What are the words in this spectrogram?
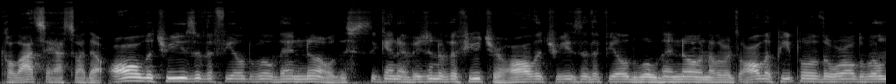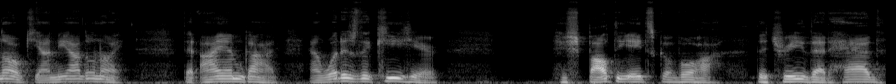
that all the trees of the field will then know. This is again a vision of the future. All the trees of the field will then know. In other words, all the people of the world will know, Kiani Adonai, that I am God. And what is the key here? Hishpalti eitz gavoha, the tree that had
